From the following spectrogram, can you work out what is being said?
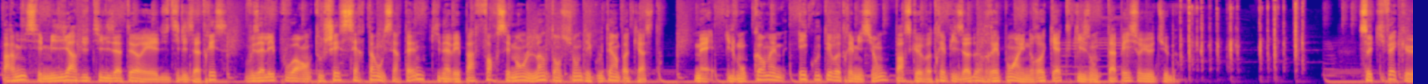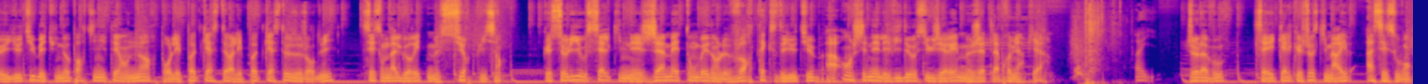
Parmi ces milliards d'utilisateurs et d'utilisatrices, vous allez pouvoir en toucher certains ou certaines qui n'avaient pas forcément l'intention d'écouter un podcast. Mais ils vont quand même écouter votre émission parce que votre épisode répond à une requête qu'ils ont tapée sur YouTube. Ce qui fait que YouTube est une opportunité en or pour les podcasteurs et les podcasteuses aujourd'hui, c'est son algorithme surpuissant. Que celui ou celle qui n'est jamais tombé dans le vortex de YouTube à enchaîner les vidéos suggérées me jette la première pierre. Je l'avoue, c'est quelque chose qui m'arrive assez souvent.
